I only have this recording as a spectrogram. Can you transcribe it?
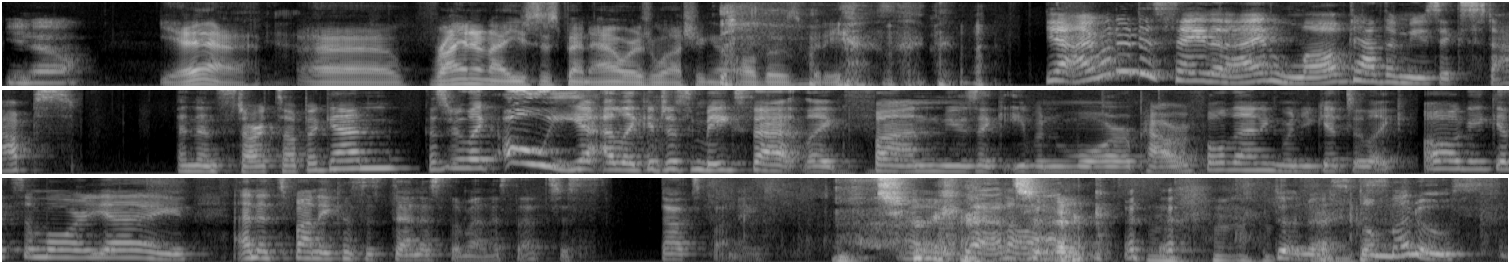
you know. Yeah. Uh, Ryan and I used to spend hours watching all those videos. Yeah, I wanted to say that I loved how the music stops and then starts up again because you're like, oh yeah, like it just makes that like fun music even more powerful. Then when you get to like, oh, okay, get some more, yay! And it's funny because it's Dennis the Menace. That's just that's funny. I like that a lot. Dennis the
